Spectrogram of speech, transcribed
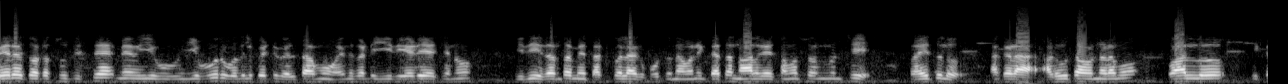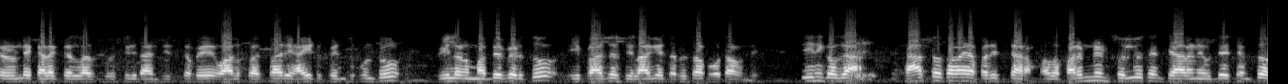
వేరే చోట చూపిస్తే మేము ఈ ఈ ఊరు వదిలిపెట్టి వెళ్తాము. ఎందుకంటే ఈ రేడియేషను ఇది ఇదంతా మేము తట్టుకోలేకపోతున్నామని గత నాలుగైదు సంవత్సరం నుంచి రైతులు అక్కడ అడుగుతూ ఉండడము. వాళ్ళు ఇక్కడ ఉండే కలెక్టర్ల దృష్టికి దాన్ని తీసుకుపోయి వాళ్ళు ప్రతిసారి హైట్ పెంచుకుంటూ వీళ్ళను మభ్యపెడుతూ ఈ ప్రాసెస్ ఇలాగే జరుగుతూ పోతా ఉంది. దీనికి ఒక శాశ్వతమైన పరిష్కారం ఒక పర్మనెంట్ సొల్యూషన్ చేయాలనే ఉద్దేశంతో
